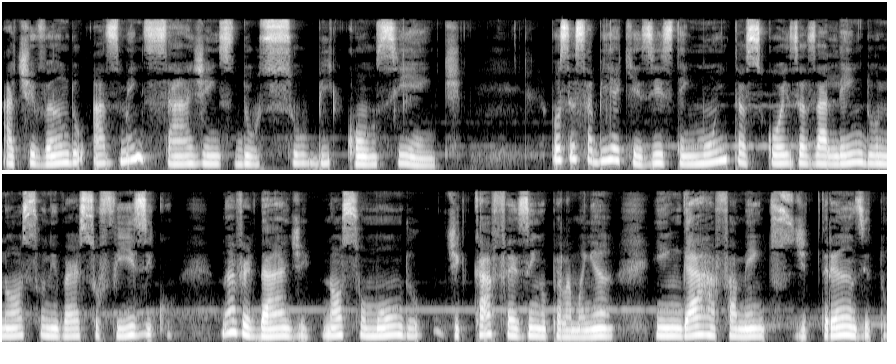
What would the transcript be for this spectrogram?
ativando as mensagens do subconsciente. Você sabia que existem muitas coisas além do nosso universo físico? Na verdade, nosso mundo de cafezinho pela manhã e engarrafamentos de trânsito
